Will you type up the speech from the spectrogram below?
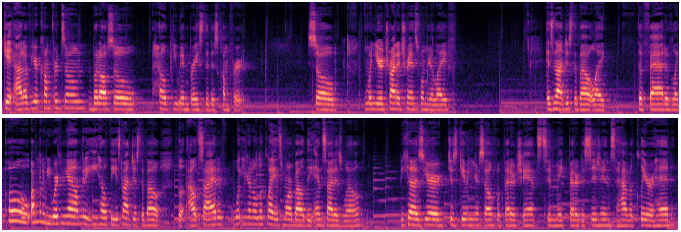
get out of your comfort zone, but also help you embrace the discomfort. So, when you're trying to transform your life, it's not just about like the fad of like, oh, I'm gonna be working out, I'm gonna eat healthy. It's not just about the outside of what you're gonna look like, it's more about the inside as well because you're just giving yourself a better chance to make better decisions, to have a clearer head.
